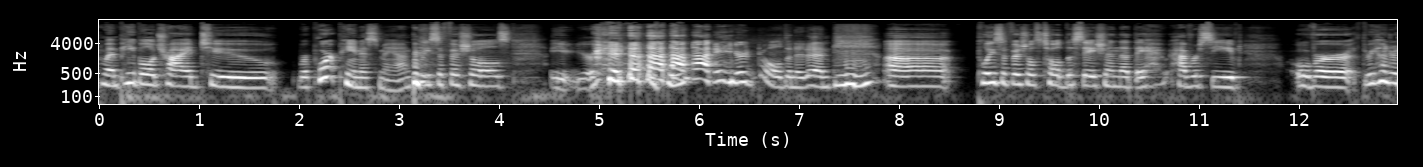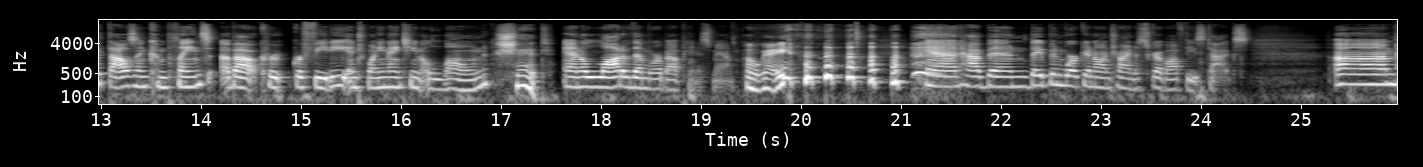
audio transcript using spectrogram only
when people tried to report penis man police officials you- you're you're holding it in uh, police officials told the station that they have received over 300,000 complaints about cr- graffiti in 2019 alone Shit. and a lot of them were about penis man Okay. and have been they've been working on trying to scrub off these tags. Um,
